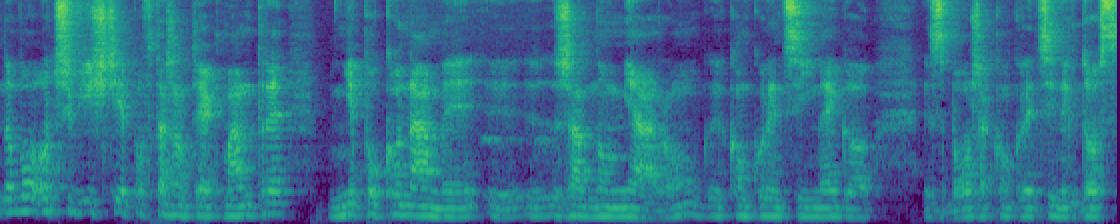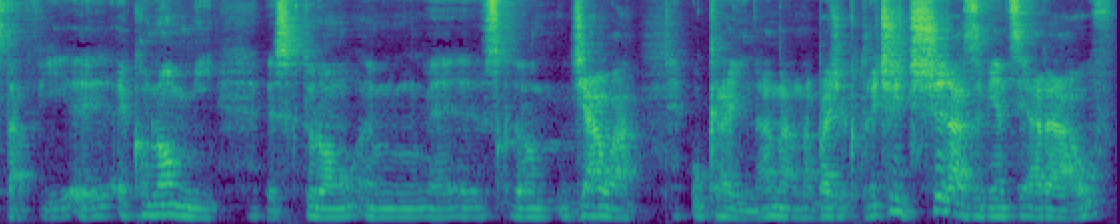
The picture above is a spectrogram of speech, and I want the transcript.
no bo oczywiście, powtarzam to jak mantrę, nie pokonamy y, żadną miarą konkurencyjnego zboża, konkurencyjnych dostaw i y, ekonomii, z którą, y, z którą działa Ukraina, na, na bazie której, czyli trzy razy więcej areałów,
